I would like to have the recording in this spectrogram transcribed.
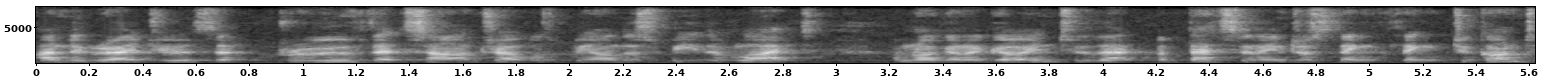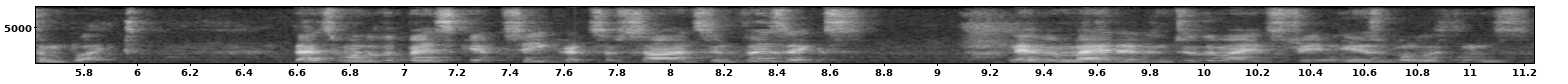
undergraduates that proved that sound travels beyond the speed of light. I'm not going to go into that, but that's an interesting thing to contemplate. That's one of the best kept secrets of science and physics. Never made it into the mainstream news bulletins.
